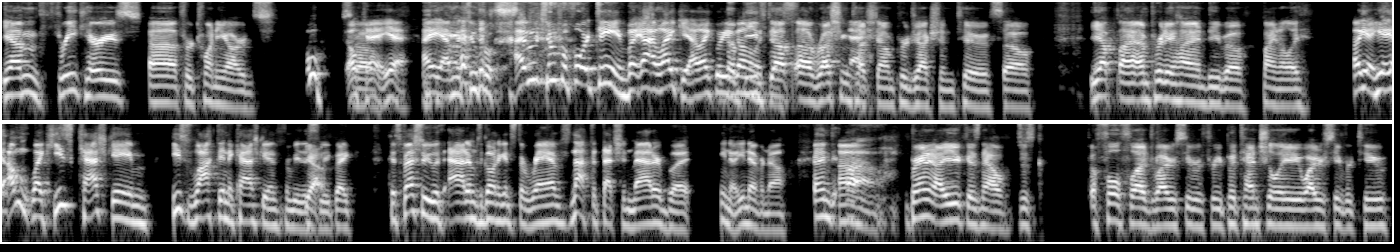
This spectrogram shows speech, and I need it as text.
Yeah, I'm three carries uh, for 20 yards. Ooh, so, okay, yeah. Hey, I'm a two for I'm a two for 14, but yeah, I like it. I like where you're going. Beefed up uh, rushing yeah. touchdown projection too. So, yep, I, am pretty high on Deebo finally. Oh yeah, yeah. I'm like he's cash game he's locked into cash games for me this yeah. week. Like, especially with Adams going against the Rams. Not that that should matter, but you know, you never know. And uh, um, Brandon Aiyuk is now just a full fledged wide receiver three, potentially wide receiver two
